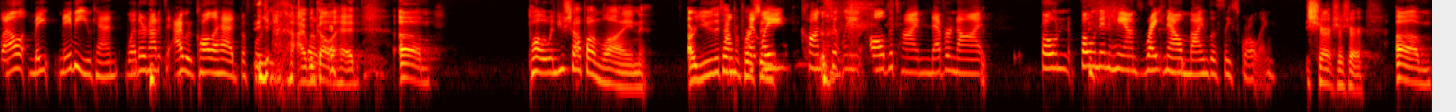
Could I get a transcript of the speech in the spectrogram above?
well, may- maybe you can. Whether or not it's, I would call ahead before you. yeah, I would call ahead. Um, Paula, when you shop online, are you the type of person? Constantly, constantly, all the time, never not. Phone, phone in hand, right now, mindlessly scrolling. Sure, sure, sure. Um,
